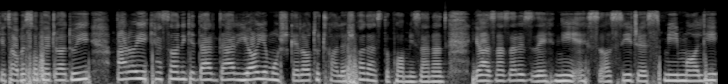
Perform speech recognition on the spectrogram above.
کتاب صبح جادویی برای کسانی که در دریای مشکلات و چالش ها دست و پا می‌زنند یا از نظر ذهنی، احساسی، جسمی، مالی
